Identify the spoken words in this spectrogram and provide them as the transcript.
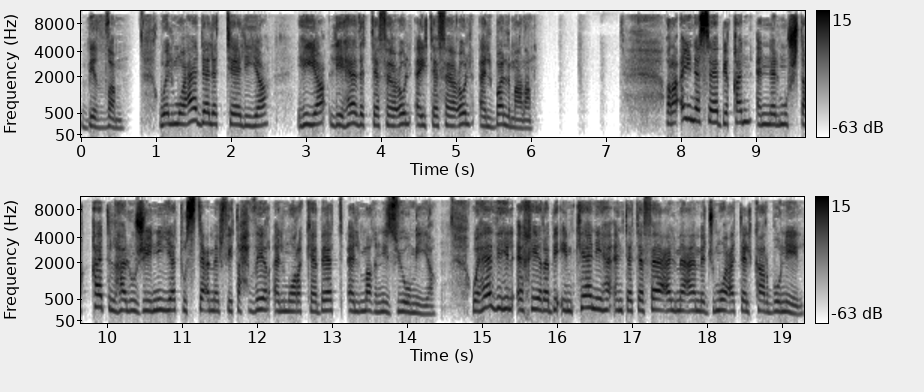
بالضم. والمعادلة التالية هي لهذا التفاعل أي تفاعل البلمرة. رأينا سابقا أن المشتقات الهالوجينية تستعمل في تحضير المركبات المغنيزيومية وهذه الأخيرة بإمكانها أن تتفاعل مع مجموعة الكربونيل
